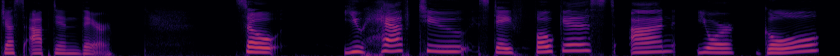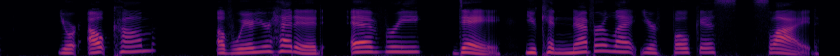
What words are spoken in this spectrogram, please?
Just opt in there. So you have to stay focused on your goal your outcome of where you're headed every day. You can never let your focus slide.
